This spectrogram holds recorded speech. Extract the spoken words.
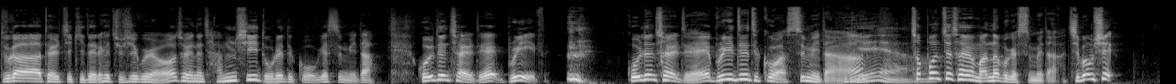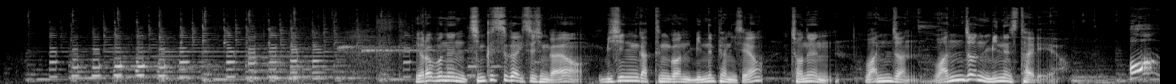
누가 될지 기대를 해주시고요. 저희는 잠시 노래 듣고 오겠습니다. 골든차일드의 Breathe. 골든차일드의 Breathe 듣고 왔습니다. 예. 첫 번째 사연 만나보겠습니다. 지범씨. 여러분은 징크스가 있으신가요? 미신 같은 건 믿는 편이세요? 저는 완전, 완전 믿는 스타일이에요. 어?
